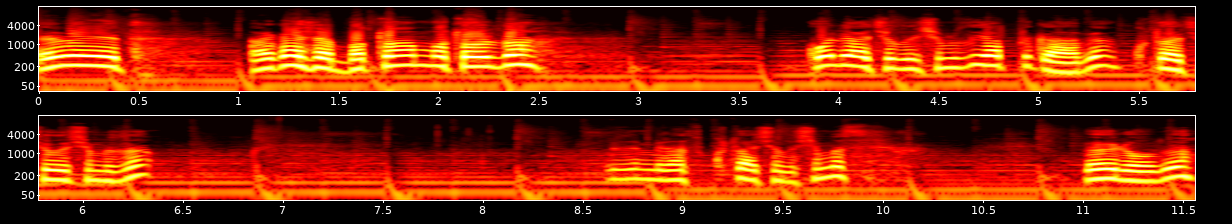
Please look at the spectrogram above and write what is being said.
Evet. Arkadaşlar Batuhan Motor'da koli açılışımızı yaptık abi. Kutu açılışımızı. Bizim biraz kutu açılışımız böyle oldu.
